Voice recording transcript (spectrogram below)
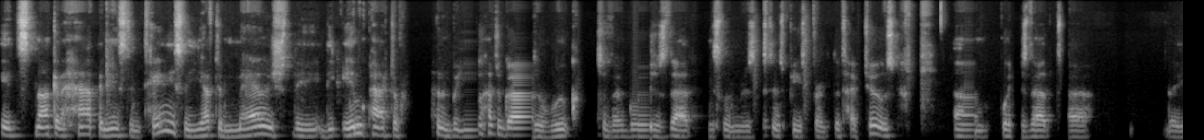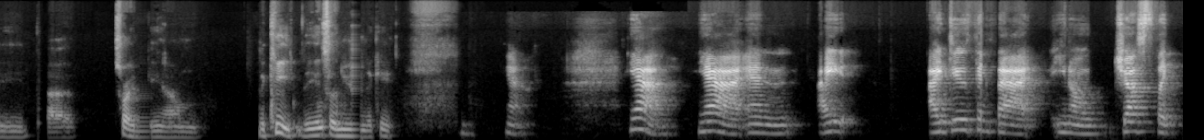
it's not going to happen instantaneously. You have to manage the the impact of but you have to go to the root cause of it, which is that insulin resistance piece for the type twos, um, which is that uh, the uh, sorry the um, the key, the insulin using the key. Yeah, yeah, yeah, and I I do think that you know just like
